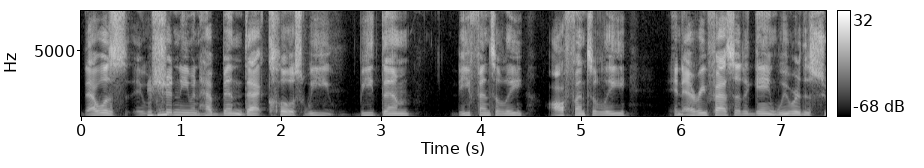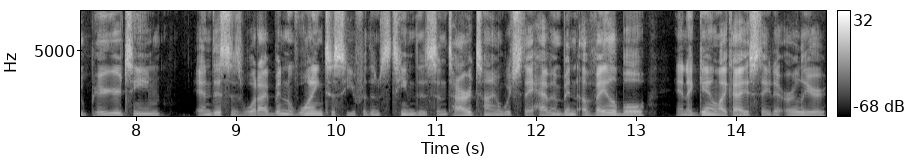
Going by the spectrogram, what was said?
That was it. Mm-hmm. Shouldn't even have been that close. We beat them defensively, offensively, in every facet of the game. We were the superior team, and this is what I've been wanting to see for this team this entire time, which they haven't been available. And again, like I stated earlier,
